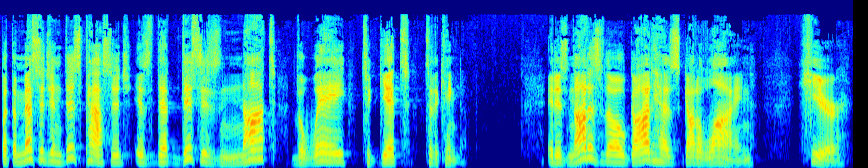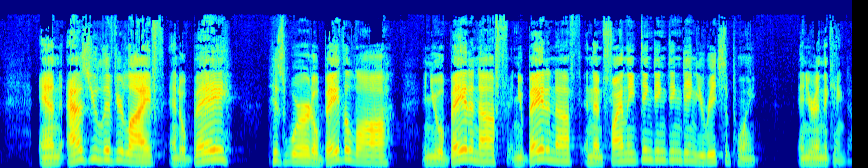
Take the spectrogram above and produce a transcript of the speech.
But the message in this passage is that this is not the way to get to the kingdom. It is not as though God has got a line here, and as you live your life and obey His word, obey the law, and you obey it enough, and you obey it enough, and then finally, ding, ding, ding, ding, you reach the point, and you're in the kingdom.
